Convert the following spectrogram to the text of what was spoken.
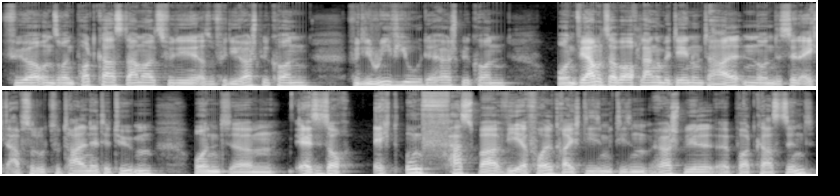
für unseren Podcast damals, für die, also für die Hörspielcon, für die Review der Hörspielcon. Und wir haben uns aber auch lange mit denen unterhalten und es sind echt absolut total nette Typen. Und ähm, es ist auch echt unfassbar, wie erfolgreich die mit diesem Hörspiel-Podcast sind.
